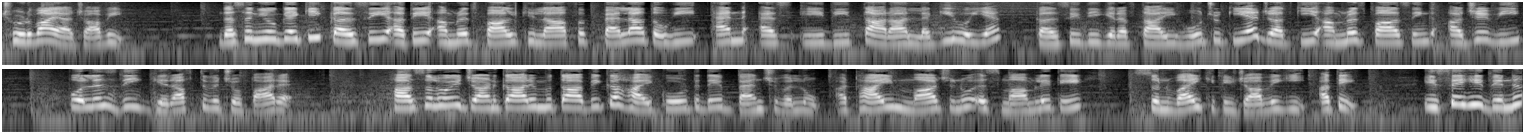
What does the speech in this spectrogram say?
ਛੁਡਵਾਇਆ ਜਾਵੇ। ਦੱਸਣਯੋਗ ਹੈ ਕਿ ਕਲਸੀ ਅਤੇ ਅੰਮ੍ਰਿਤਪਾਲ ਖਿਲਾਫ ਪਹਿਲਾਂ ਤੋਂ ਹੀ ਐਨਐਸਏ ਦੀ ਧਾਰਾ ਲੱਗੀ ਹੋਈ ਹੈ। ਕਲਸੀ ਦੀ ਗ੍ਰਿਫਤਾਰੀ ਹੋ ਚੁੱਕੀ ਹੈ, ਜਦਕਿ ਅੰਮ੍ਰਿਤਪਾਲ ਸਿੰਘ ਅਜੇ ਵੀ ਪੁਲਿਸ ਦੀ ਗਿਰਫਤ ਵਿੱਚੋਂ ਪਾਰ ਹੈ। ਹਾਸਲ ਹੋਈ ਜਾਣਕਾਰੀ ਮੁਤਾਬਿਕ ਹਾਈ ਕੋਰਟ ਦੇ ਬੈਂਚ ਵੱਲੋਂ 28 ਮਾਰਚ ਨੂੰ ਇਸ ਮਾਮਲੇ ਤੇ ਸੁਣਵਾਈ ਕੀਤੀ ਜਾਵੇਗੀ ਅਤੇ ਇਸੇ ਹੀ ਦਿਨ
